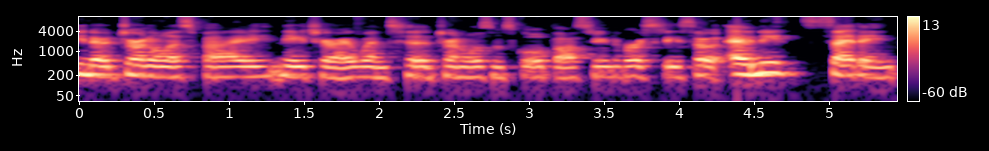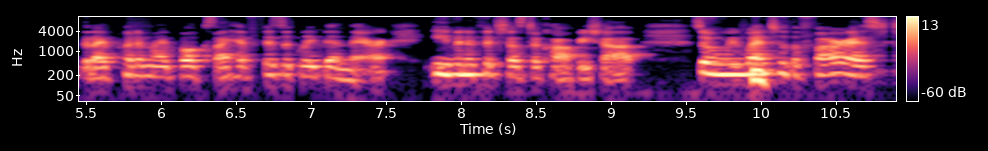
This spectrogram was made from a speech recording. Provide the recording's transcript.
you know, journalist by nature. I went to journalism school at Boston University. So any setting that I put in my books, I have physically been there, even if it's just a coffee shop. So when we went to the forest,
